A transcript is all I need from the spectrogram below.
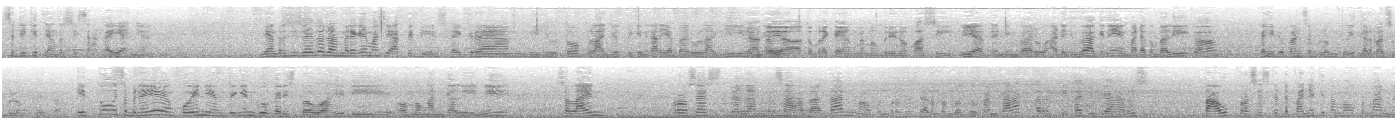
sedikit yang tersisa kayaknya yang tersisa itu adalah mereka yang masih aktif di Instagram, di YouTube, lanjut bikin karya baru lagi Ya, dengan- atau ya atau mereka yang memang berinovasi. Iya, branding baru. Ada juga akhirnya yang pada kembali ke kehidupan sebelum Twitter. Kehidupan sebelum Twitter. Itu sebenarnya yang poin yang pengen gue garis bawahi di omongan kali ini selain proses dalam persahabatan maupun proses dalam pembentukan karakter kita juga harus tahu proses ke depannya kita mau ke mana.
